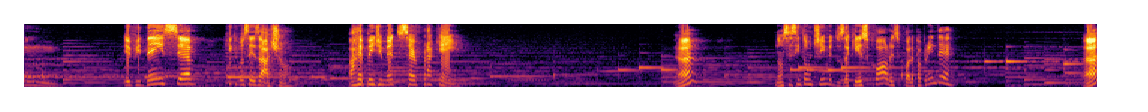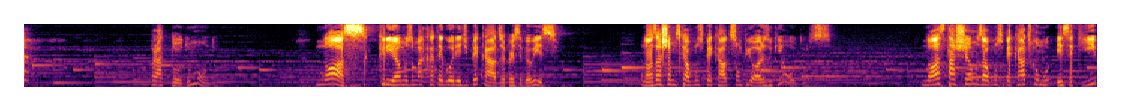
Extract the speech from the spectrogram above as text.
em evidência? O que vocês acham? Arrependimento serve para quem? Hã? Não se sintam tímidos, aqui é escola, escola é para aprender. Hã? Para todo mundo. Nós criamos uma categoria de pecados, já percebeu isso? Nós achamos que alguns pecados são piores do que outros. Nós taxamos alguns pecados como esse aqui,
